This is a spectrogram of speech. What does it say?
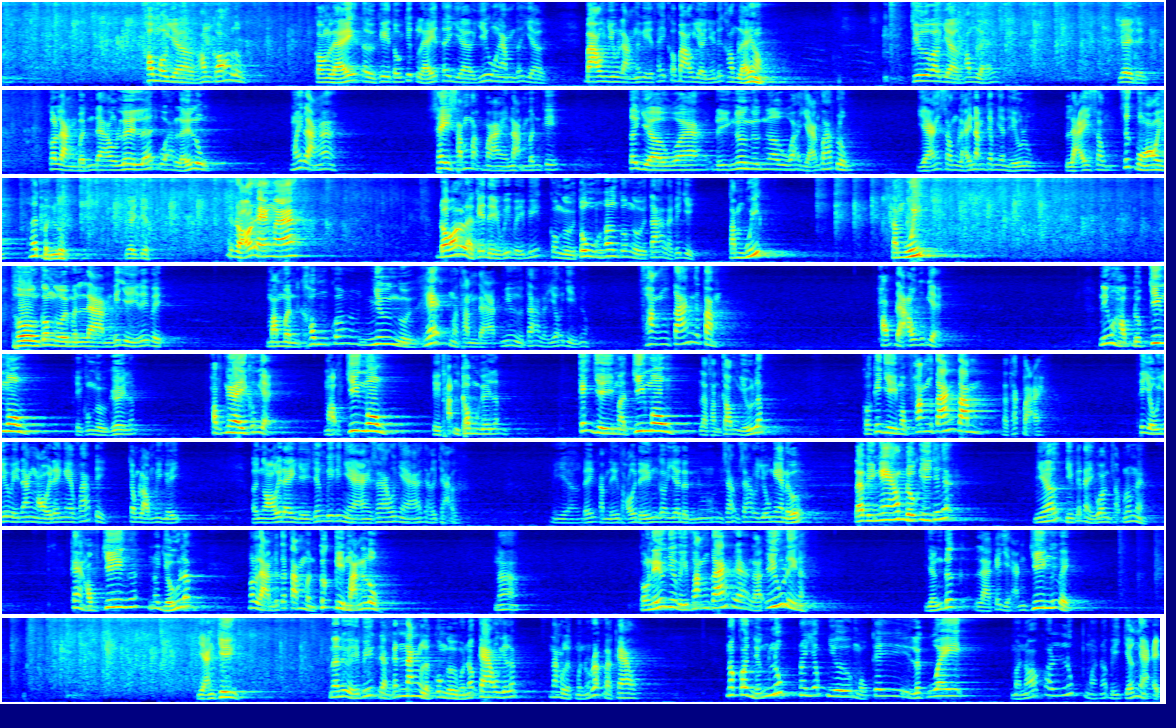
Không bao giờ, không có luôn. Còn lễ, từ khi tổ chức lễ tới giờ dưới quan âm tới giờ, bao nhiêu lần quý vị thấy có bao giờ những đức không lễ không? Chưa bao giờ không lễ. Ghê thì có lần bệnh đau, lê lết qua, lễ luôn. Mấy lần á xây sẩm mặt mày, nằm bên kia. Tới giờ qua, đi ngơ ngơ ngơ qua giảng pháp luôn. Giảng xong lại 500 danh hiệu luôn. Lại xong, sức mồ hôi, hết bệnh luôn. Ghê chưa? Nó rõ ràng mà. Đó là cái điều quý vị biết. Con người tu hơn con người ta là cái gì? Tâm quyết. Tâm quyết thường con người mình làm cái gì đấy vị? Mà mình không có như người khác mà thành đạt như người ta là do gì biết không? Phân tán cái tâm. Học đạo cũng vậy. Nếu học được chuyên môn thì con người ghê lắm. Học nghề cũng vậy. Mà học chuyên môn thì thành công ghê lắm. Cái gì mà chuyên môn là thành công dữ lắm. Còn cái gì mà phân tán tâm là thất bại thí dụ như vị đang ngồi đây nghe pháp đi, trong lòng vi nghĩ rồi ngồi ở đây gì chứ không biết cái nhà sao, cái nhà chợ chợ. Bây giờ để cầm điện thoại, điện coi gia đình sao sao vô nghe nữa. Tại vì nghe không được gì chứ á nhớ những cái này quan trọng lắm nè. Cái học chuyên á, nó dữ lắm. Nó làm cho cái tâm mình cực kỳ mạnh luôn. Nó còn nếu như bị phân tán ra là yếu liền à. Những đức là cái dạng chuyên quý vị. Dạng chuyên nên quý vị biết rằng cái năng lực con người mình nó cao dữ lắm. Năng lực mình nó rất là cao. Nó có những lúc nó giống như một cái lực quay mà nó có lúc mà nó bị trở ngại.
